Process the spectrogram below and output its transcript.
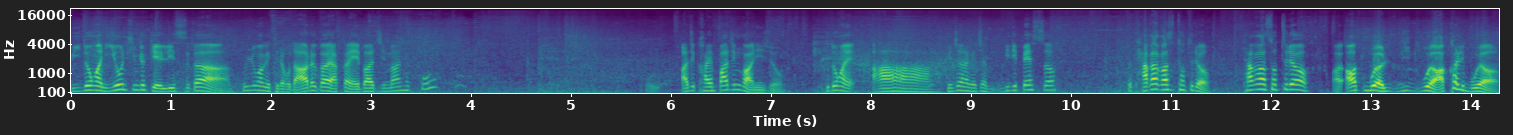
이동한 이온 충격기 앨리스가 훌륭하게 딜하고 나르가 약간 에바지만 했고 어, 아직 가인 빠진 거 아니죠? 그동안 아 괜찮아 괜찮아. 미리 뺐어? 그 다가가서 터트려. 다가가서 터트려. 아, 아 뭐야 니, 뭐야 아칼리 뭐야?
